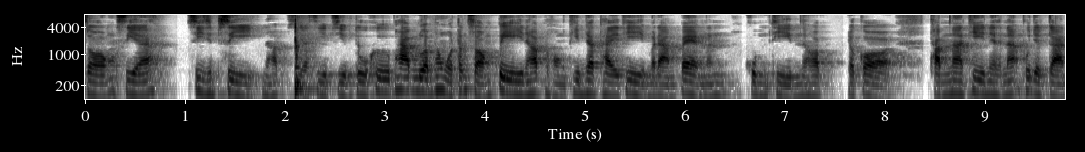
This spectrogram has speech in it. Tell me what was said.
72 เสีย 44 นะครับ เสีย 44 ประตู คือภาพรวมทั้งหมดทั้ง 2 ปีนะครับ ของทีมชาติไทยที่มาดามแป้งนั้นคุมทีมนะครับ แล้วก็ทำหน้าที่ในฐานะผู้จัดการ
